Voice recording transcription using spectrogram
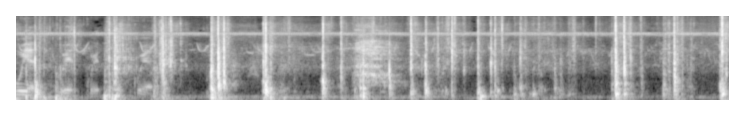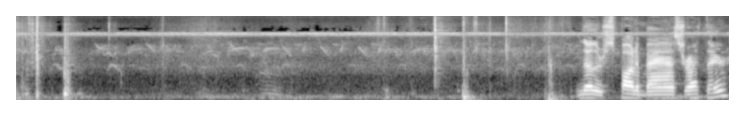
quit, quit, quit, quit, quit. Another spotted bass right there.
